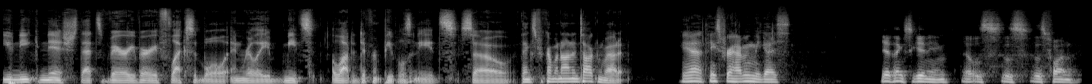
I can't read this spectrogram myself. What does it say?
unique niche that's very, very flexible and really meets a lot of different people's needs. So thanks for coming on and talking about it. Yeah, thanks for having me, guys. Yeah, thanks again, Ying. That was it was, it was fun.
